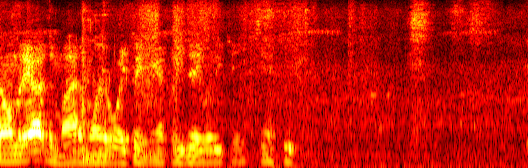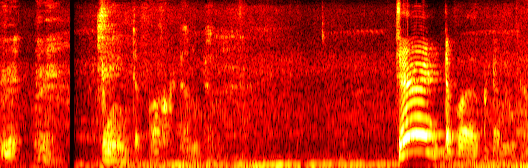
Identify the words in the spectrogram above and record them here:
આમ રહ્યા તો મારે મોય હોય તો નીકળી જાય વળી છે ક્યાં શું ચેન્ટ ટપક ડમ ડમ. ચેન્ટ ટપક ડમ ડમ.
